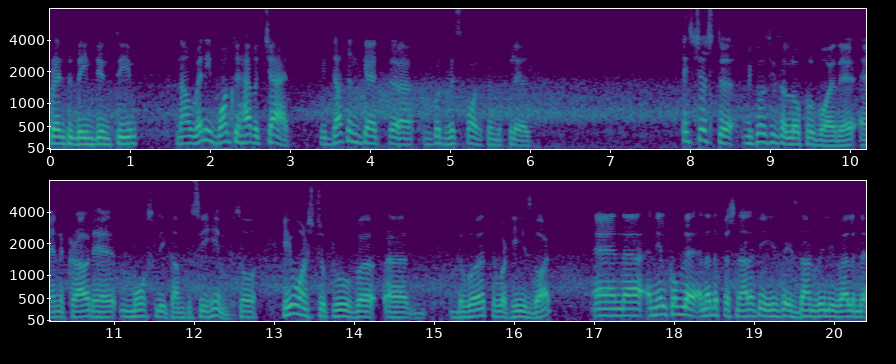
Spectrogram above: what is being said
friends in the Indian team. Now, when he wants to have a chat, he doesn't get uh, good response from the players. It's just uh, because he's a local boy there and the crowd here mostly come to see him. So he wants to prove uh, uh, the worth of what he's got. And uh, Anil Kumble, another personality, he's, he's done really well in the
